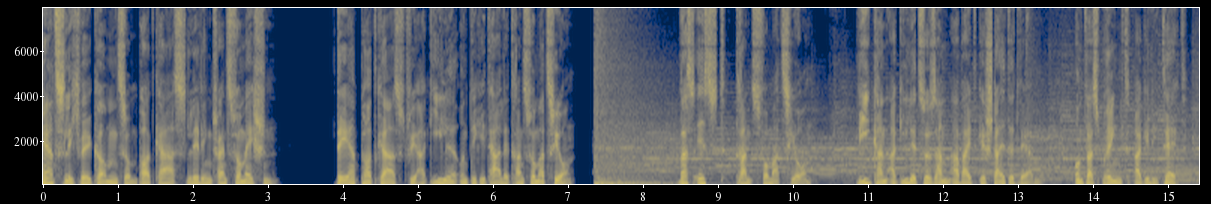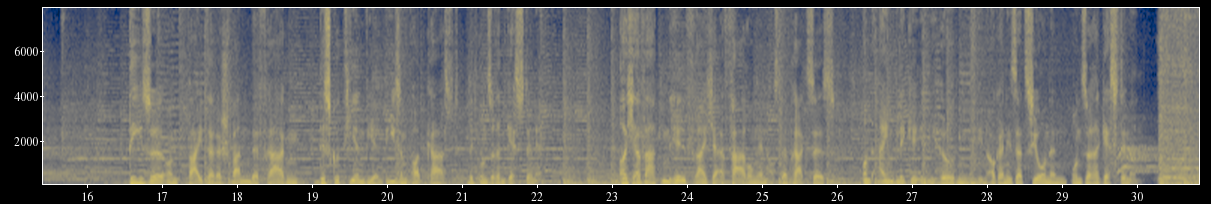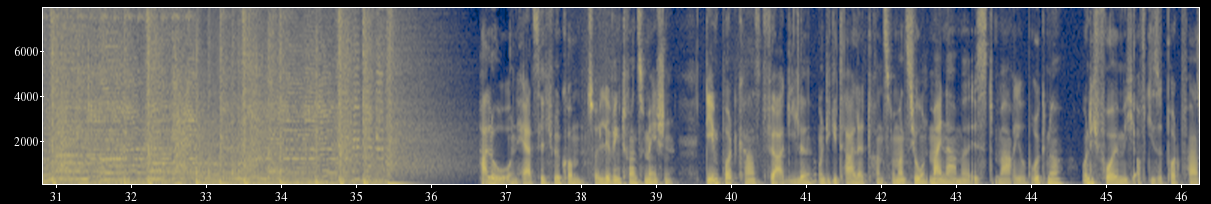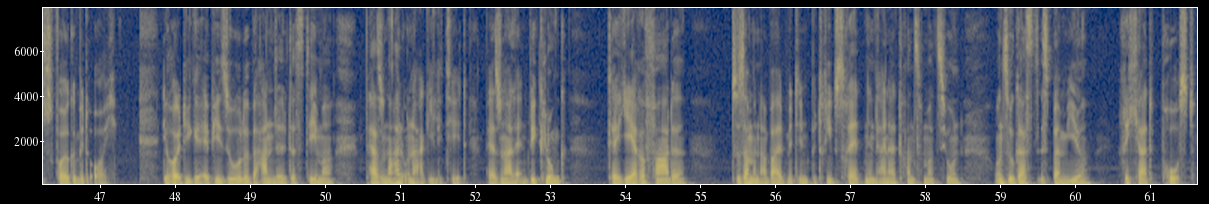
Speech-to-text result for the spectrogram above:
Herzlich willkommen zum Podcast Living Transformation. Der Podcast für agile und digitale Transformation. Was ist Transformation? Wie kann agile Zusammenarbeit gestaltet werden? Und was bringt Agilität? Diese und weitere spannende Fragen diskutieren wir in diesem Podcast mit unseren Gästinnen. Euch erwarten hilfreiche Erfahrungen aus der Praxis und Einblicke in die Hürden in Organisationen unserer Gästinnen. Hallo und herzlich willkommen zur Living Transformation, dem Podcast für agile und digitale Transformation. Mein Name ist Mario Brückner und ich freue mich auf diese Podcast-Folge mit euch. Die heutige Episode behandelt das Thema Personal und Agilität, Personalentwicklung, Karrierepfade, Zusammenarbeit mit den Betriebsräten in einer Transformation und zu Gast ist bei mir Richard Prost.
